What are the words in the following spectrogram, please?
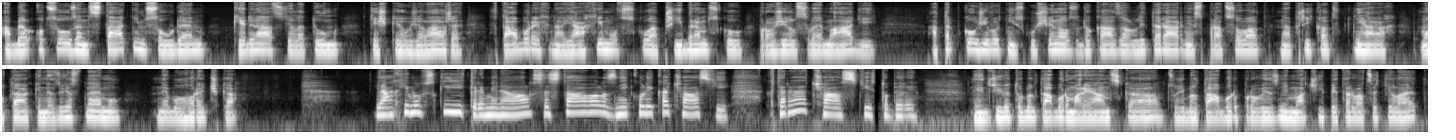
a byl odsouzen státním soudem k 11 letům těžkého želáře. V táborech na Jáchymovsku a Příbramsku prožil své mládí a trpkou životní zkušenost dokázal literárně zpracovat například v knihách Motáky nezvěstnému nebo Horečka. Jáchymovský kriminál se stával z několika částí. Které části to byly? Nejdříve to byl tábor Mariánská, což byl tábor pro vězně mladší 25 let,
